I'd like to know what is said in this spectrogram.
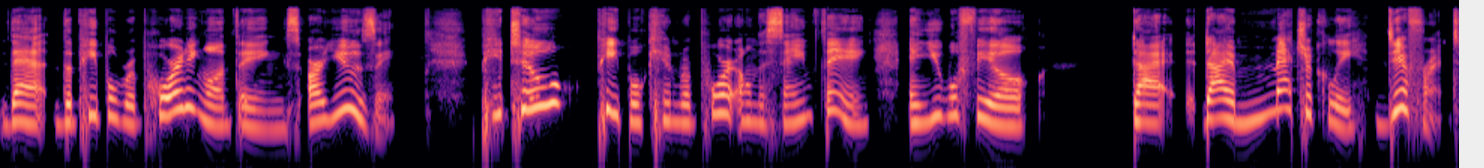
that the people reporting on things are using. P- two people can report on the same thing, and you will feel di- diametrically different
